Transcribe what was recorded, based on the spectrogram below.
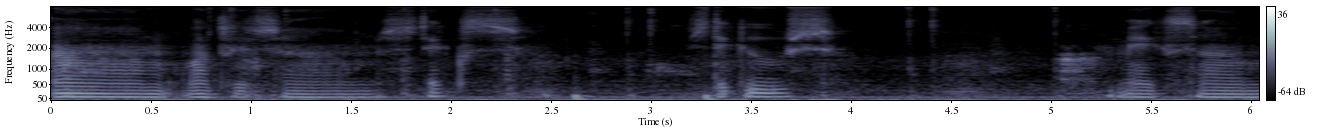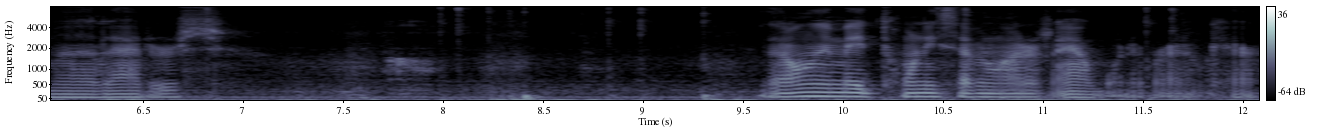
Um, let's get some sticks. Stickoos. Make some uh, ladders. That only made 27 ladders. Ah, whatever, I don't care.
